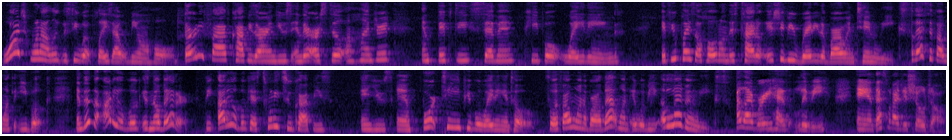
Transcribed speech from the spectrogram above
Watch when I look to see what place I would be on hold. 35 copies are in use and there are still 157 people waiting. If you place a hold on this title, it should be ready to borrow in 10 weeks. So that's if I want the ebook. And then the audiobook is no better. The audiobook has 22 copies in use and 14 people waiting in total. So if I want to borrow that one, it would be 11 weeks. My library has Libby, and that's what I just showed y'all.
